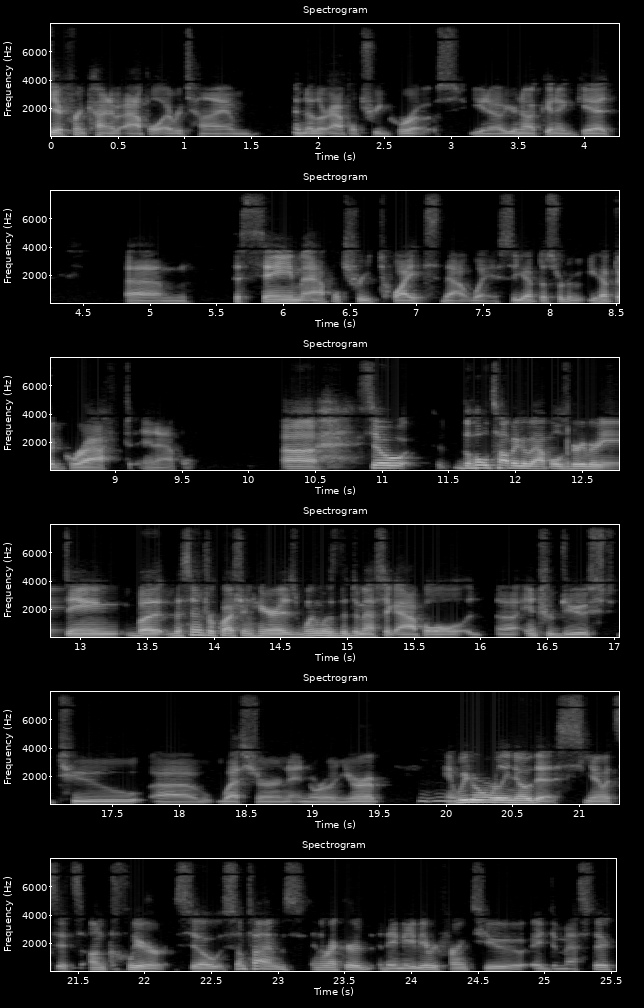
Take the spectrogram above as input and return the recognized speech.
different kind of apple every time another apple tree grows. You know, you're not going to get um, the same apple tree twice that way. So you have to sort of you have to graft an apple. Uh, so the whole topic of apple is very very interesting, but the central question here is when was the domestic apple uh, introduced to uh, Western and Northern Europe? Mm-hmm. And we don't really know this. You know, it's it's unclear. So sometimes in the record they may be referring to a domestic,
